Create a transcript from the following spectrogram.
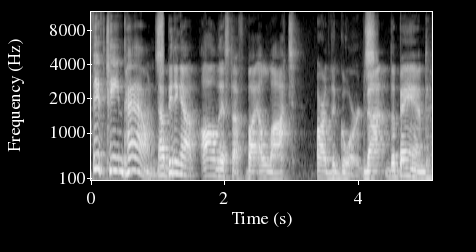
15 pounds. Now beating out all this stuff by a lot are the gourds. Not the band,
